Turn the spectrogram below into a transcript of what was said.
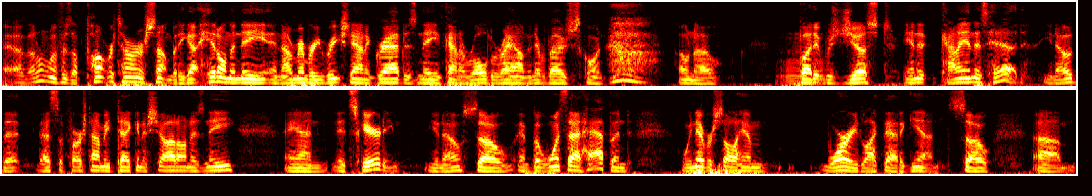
uh, I don't know if it was a punt return or something, but he got hit on the knee, and I remember he reached down and grabbed his knee and kind of rolled around, and everybody was just going, "Oh no!" But it was just in it, kind of in his head, you know, that that's the first time he'd taken a shot on his knee, and it scared him you know. So, and but once that happened, we never saw him worried like that again. So, um,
